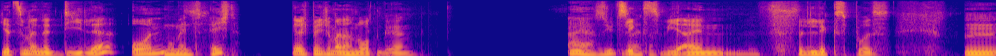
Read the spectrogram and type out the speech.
Jetzt sind wir in der Diele und. Moment, echt? Ja, ich bin schon mal nach Norden gegangen. Ah ja, Südseite. Flix wie ein Flixbus. Mm,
